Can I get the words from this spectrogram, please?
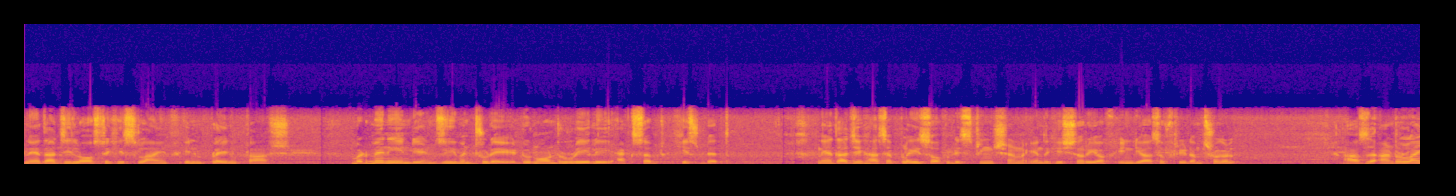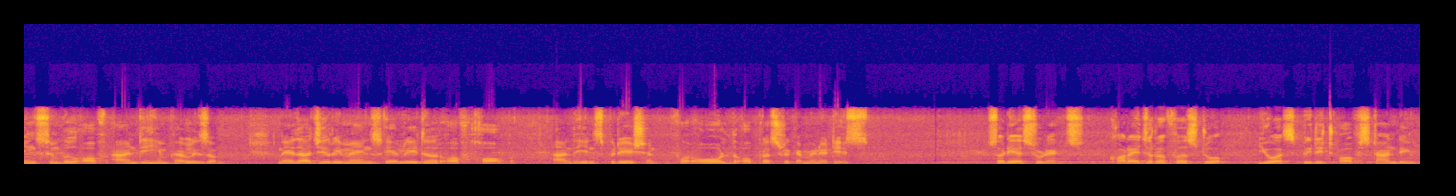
Netaji lost his life in plane crash. But many Indians, even today, do not really accept his death. Netaji has a place of distinction in the history of India's freedom struggle. As the underlying symbol of anti imperialism, Netaji remains a leader of hope and inspiration for all the oppressed communities. So, dear students, courage refers to your spirit of standing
